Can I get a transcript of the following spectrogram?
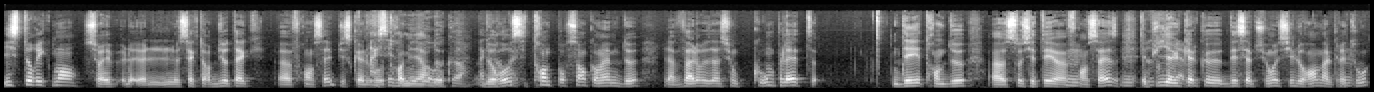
historiquement sur le, secteur biotech euh, français, puisqu'elle ah, vaut 3 milliards d'euros. C'est 30% quand même de la valorisation complète des 32 euh, sociétés mm. françaises. Mm. Et puis il y a eu quelques déceptions aussi, Laurent, malgré mm. tout.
